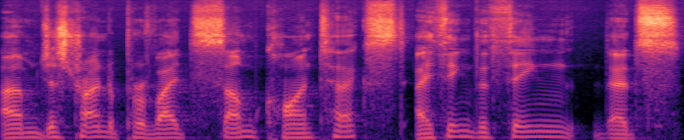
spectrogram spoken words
I'm just trying to provide some context. I think the thing that's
